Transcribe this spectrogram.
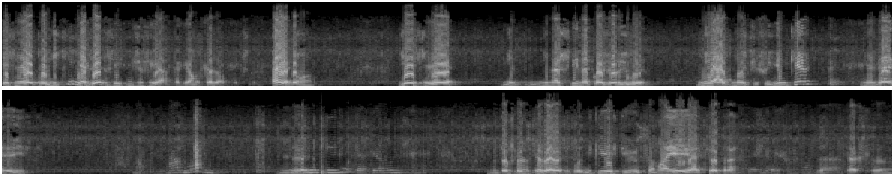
если у нее плавники, не обязательно, что есть не чешуя, как я вам сказал. Поэтому, если не, не нашли на коже рыбы ни одной чешуинки, нельзя ее есть. Ну, только что рассказали, что плавники есть и Самая, и осетра. Да, так что...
